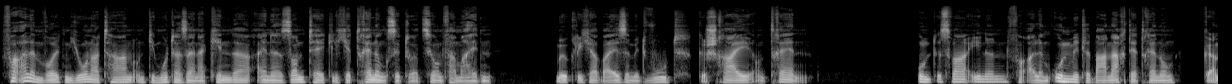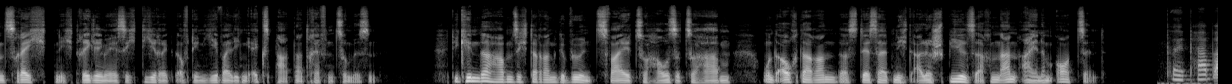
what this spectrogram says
Vor allem wollten Jonathan und die Mutter seiner Kinder eine sonntägliche Trennungssituation vermeiden, möglicherweise mit Wut, Geschrei und Tränen. Und es war ihnen, vor allem unmittelbar nach der Trennung, ganz recht, nicht regelmäßig direkt auf den jeweiligen Ex-Partner treffen zu müssen. Die Kinder haben sich daran gewöhnt, zwei zu Hause zu haben und auch daran, dass deshalb nicht alle Spielsachen an einem Ort sind. Bei Papa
